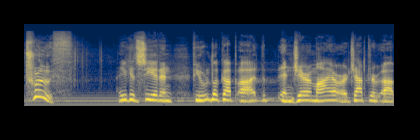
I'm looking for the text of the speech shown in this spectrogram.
truth. You can see it in, if you look up uh, in Jeremiah or chapter. Uh,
